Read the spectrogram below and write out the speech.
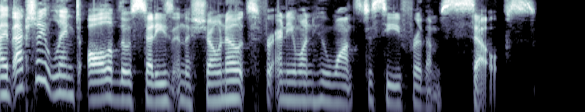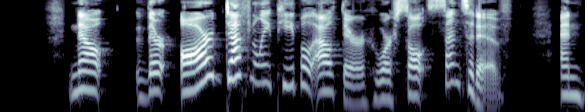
I've actually linked all of those studies in the show notes for anyone who wants to see for themselves. Now, there are definitely people out there who are salt sensitive and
